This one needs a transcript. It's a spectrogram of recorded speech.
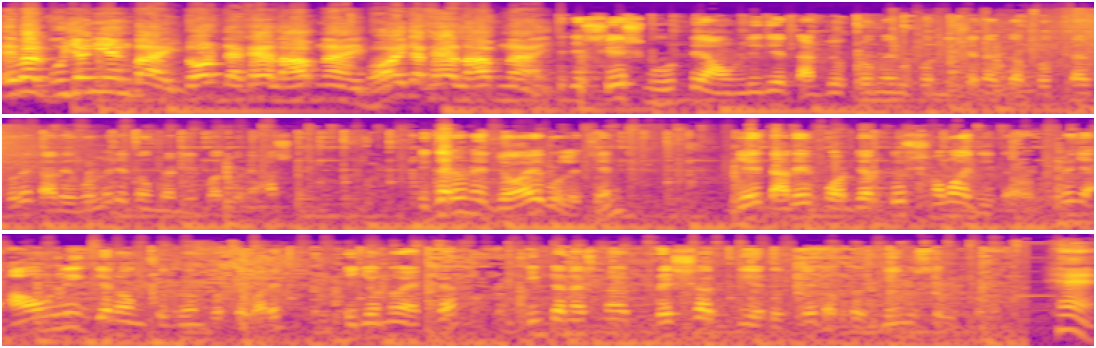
এবার বুঝে নিয়েন ভাই ডর দেখায় লাভ নাই ভয় দেখায় লাভ নাই। যে শেষ মুহূর্তে আওয়ামী লীগের কার্যক্রমের উপর নিষেধাজ্ঞা প্রত্যাহার করে তাদের বলল যে তোমরা নির্বাচনে আসো। এ কারণে জয় বলেছেন যে তাদের পর্যাপ্ত সময় দিতে হবে। যে আওয়ামী লীগ যেন অংশগ্রহণ করতে পারে এই জন্য একটা ইন্টারন্যাশনাল প্রেশার দিয়ে হচ্ছে ডক্টর ইউনুসের উপর। হ্যাঁ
